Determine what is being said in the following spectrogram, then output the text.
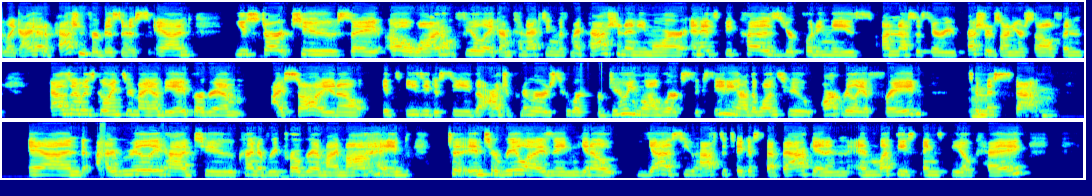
like i had a passion for business and you start to say oh well i don't feel like i'm connecting with my passion anymore and it's because you're putting these unnecessary pressures on yourself and as i was going through my mba program i saw you know it's easy to see the entrepreneurs who are doing well who are succeeding are the ones who aren't really afraid to mm. misstep and i really had to kind of reprogram my mind to into realizing you know yes you have to take a step back and and let these things be okay.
